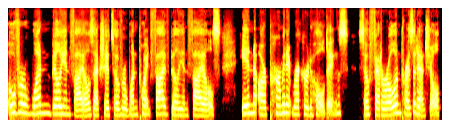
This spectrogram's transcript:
over 1 billion files, actually it's over 1.5 billion files in our permanent record holdings, so federal and presidential,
